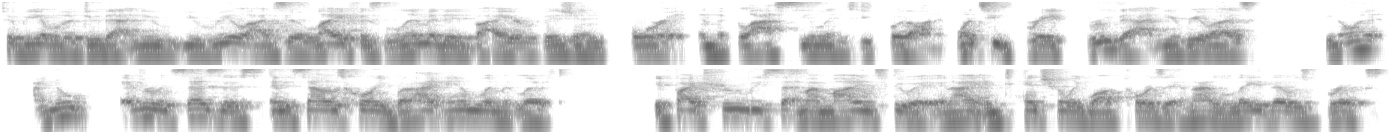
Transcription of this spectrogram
to be able to do that. And you you realize your life is limited by your vision for it and the glass ceilings you put on it. Once you break through that and you realize, you know what? I know everyone says this and it sounds corny, but I am limitless if I truly set my mind to it and I intentionally walk towards it and I lay those bricks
